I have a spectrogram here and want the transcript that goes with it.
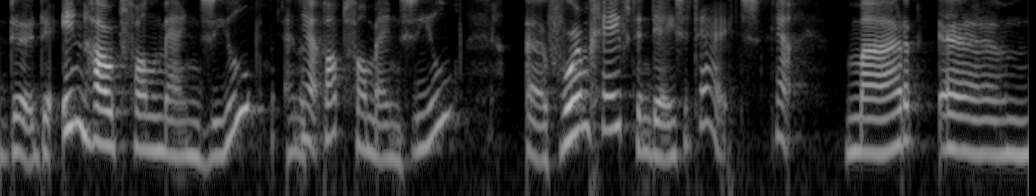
de, de inhoud van mijn ziel en het Ja. pad van mijn ziel eh, vormgeeft in deze tijd. Ja. Maar ehm,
